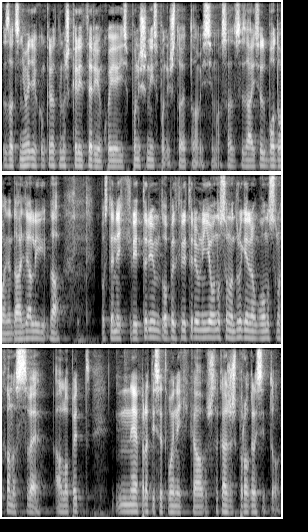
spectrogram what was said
za ocjenjivanje konkretno imaš kriterijum koji je ispuniš i ne ispuniš, to je to, mislim, sad se zavisi od bodovanja dalje, ali da, postoji neki kriterijum, opet kriterijum nije u odnosu na druge, nego u odnosu na kao na sve, ali opet ne prati se tvoj neki, kao što kažeš, progres i to.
